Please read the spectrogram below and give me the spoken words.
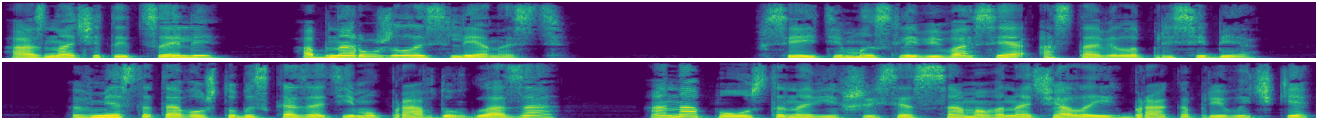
а значит и цели, обнаружилась леность. Все эти мысли Вивасия оставила при себе. Вместо того, чтобы сказать ему правду в глаза, она, по установившейся с самого начала их брака привычке,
